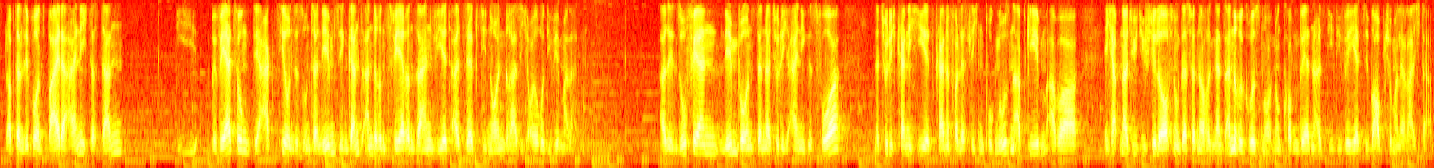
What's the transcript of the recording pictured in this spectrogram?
ich glaube, dann sind wir uns beide einig, dass dann die Bewertung der Aktie und des Unternehmens in ganz anderen Sphären sein wird, als selbst die 39 Euro, die wir mal hatten. Also insofern nehmen wir uns dann natürlich einiges vor. Natürlich kann ich hier jetzt keine verlässlichen Prognosen abgeben, aber ich habe natürlich die stille Hoffnung, dass wir noch in ganz andere Größenordnung kommen werden, als die, die wir jetzt überhaupt schon mal erreicht haben.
